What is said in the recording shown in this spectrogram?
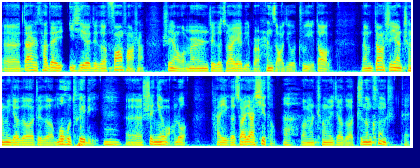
呃，但是它在一些这个方法上，实际上我们这个专业里边很早就注意到了。那么当时间称为叫做这个模糊推理，嗯，呃，神经网络，还有一个专家系统啊，我们称为叫做智能控制。对，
